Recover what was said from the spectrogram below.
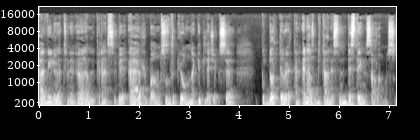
Erbil yönetiminin en önemli prensibi eğer bağımsızlık yoluna gidilecekse bu dört devletten en az bir tanesinin desteğinin sağlanması.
